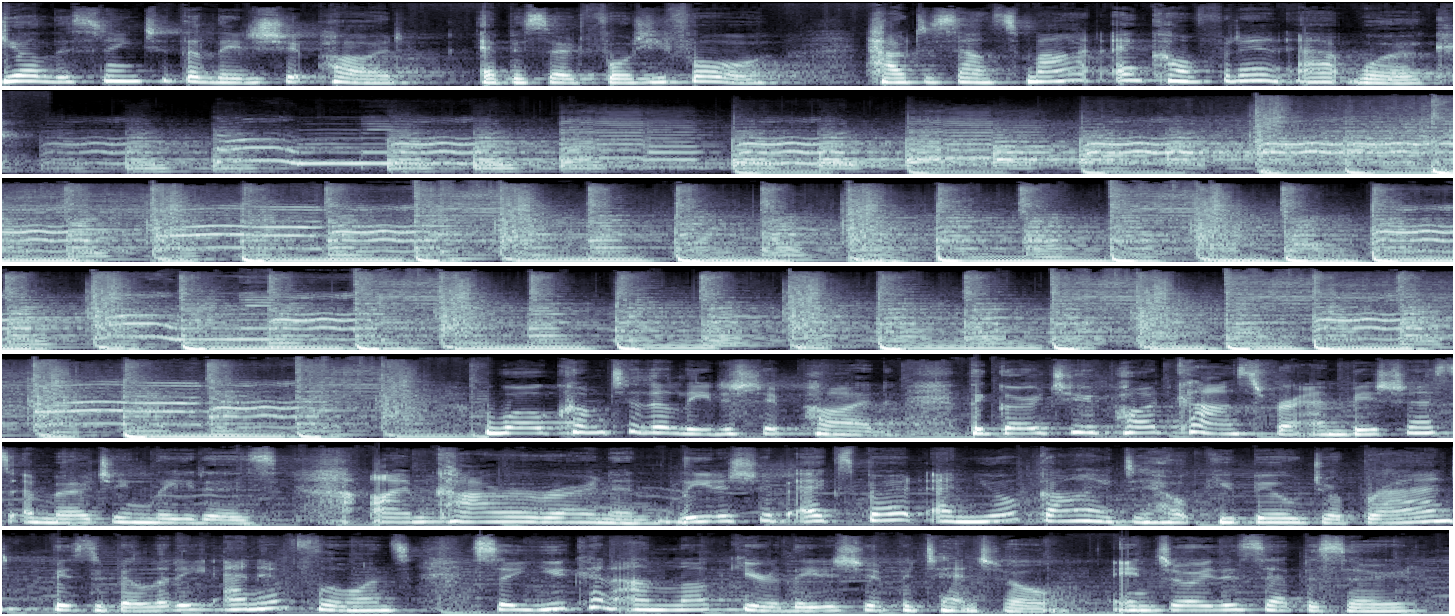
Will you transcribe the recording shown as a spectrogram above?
You're listening to the Leadership Pod, episode 44 How to Sound Smart and Confident at Work. To the Leadership Pod, the go to podcast for ambitious emerging leaders. I'm Kara Ronin, leadership expert and your guide to help you build your brand, visibility, and influence so you can unlock your leadership potential. Enjoy this episode.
